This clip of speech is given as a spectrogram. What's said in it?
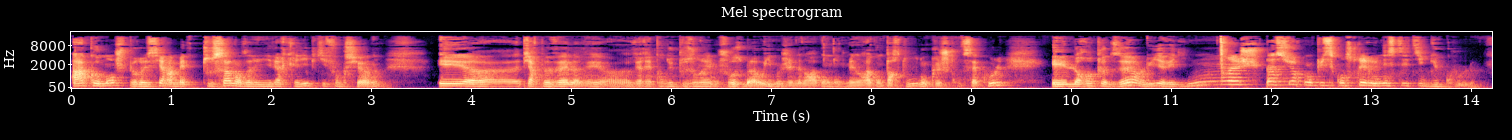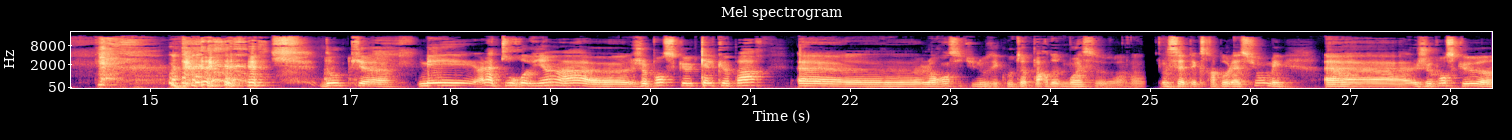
à comment je peux réussir à mettre tout ça dans un univers crédible qui fonctionne. Et euh, Pierre Pevel avait, euh, avait répondu plus ou moins la même chose. Bah oui, moi j'aime les dragons, donc je mets des dragons partout, donc euh, je trouve ça cool. Et Laurent Klotzer, lui, avait dit Je suis pas sûr qu'on puisse construire une esthétique du cool. donc, euh, mais voilà, tout revient à. je pense que quelque part, euh, Laurent, si tu nous écoutes, pardonne-moi ce, cette extrapolation, mais euh, je pense que euh,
